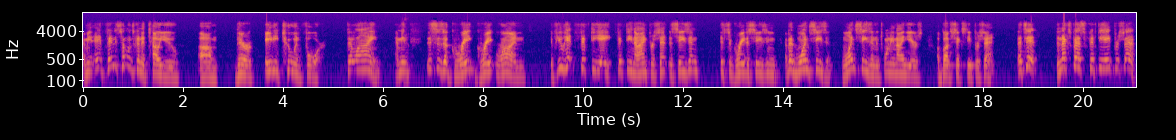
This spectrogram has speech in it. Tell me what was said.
I mean if someone's going to tell you um, they're 82 and 4, they're lying. I mean, this is a great great run. If you hit 58, 59% the season, it's the greatest season. I've had one season, one season in 29 years above 60%. That's it. The next best 58%.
